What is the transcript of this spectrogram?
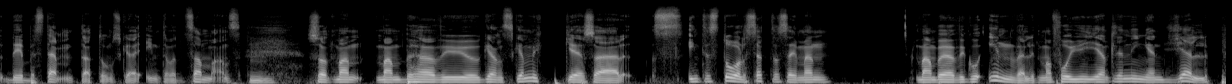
det är bestämt att de ska inte vara tillsammans. Mm. Så att man, man behöver ju ganska mycket så här, inte stålsätta sig, men man behöver gå in väldigt, man får ju egentligen ingen hjälp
